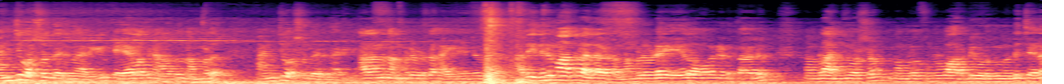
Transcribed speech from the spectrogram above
അഞ്ച് വർഷം തരുന്നതായിരിക്കും. കേരളത്തിനകത്ത് നമ്മൾ അഞ്ച് വർഷം തരുന്നതായിരിക്കും. അതാണ് നമ്മുടെ ഇവിടുത്തെ ഹൈലൈറ്റ് അത് ഇതിന് മാത്രമല്ല കേട്ടോ. നമ്മളിവിടെ ഏത് ഓവൻ എടുത്താലും നമ്മൾ അഞ്ച് വർഷം നമ്മൾ ഫുൾ വാറണ്ടി കൊടുക്കുന്നുണ്ട്. ചില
